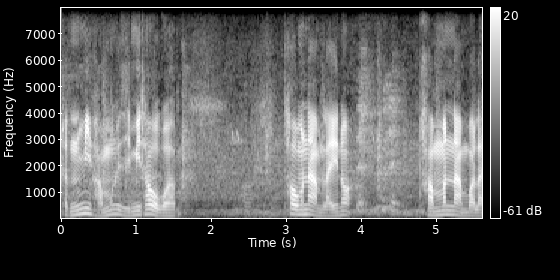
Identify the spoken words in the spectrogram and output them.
คันมีผำมันก็สิมีเท่าบ่ครับ เท่ามันน้ำไหลเนาะผำมันน้ำบ่ไหล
